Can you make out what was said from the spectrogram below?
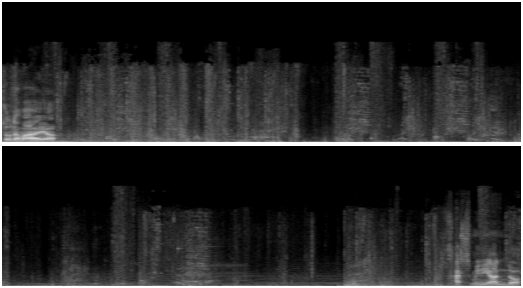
So, da war er ja. Fass mich nicht an, doch.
